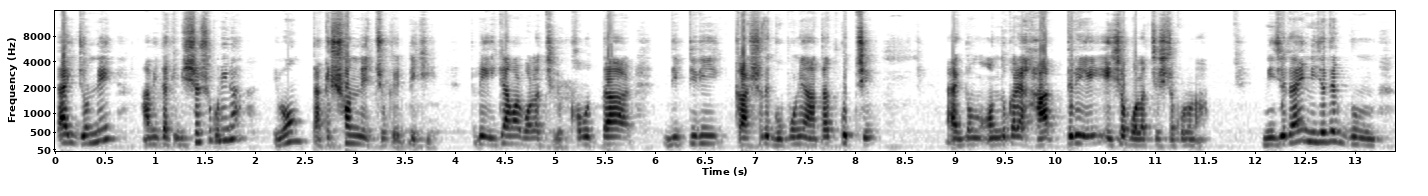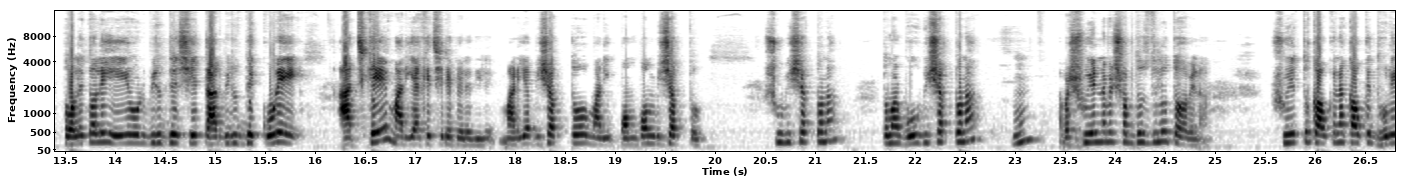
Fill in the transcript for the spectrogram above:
তাই জন্যে আমি তাকে বিশ্বাসও করি না এবং তাকে সন্দেহের চোখে দেখি। তাহলে এইটা আমার বলার ছিল। খবরদার দীপ্তিদি কার সাথে গোপনে আতাত করছে, একদম অন্ধকারে হাত ধরে এইসব বলার চেষ্টা করো না। নিজেরাই নিজেদের তলে তলে এ ওর বিরুদ্ধে, সে তার বিরুদ্ধে করে আজকে মারিয়াকে ছেড়ে ফেলে দিলে। মারিয়া বিষাক্ত মারি পম্পম বিষাক্ত। সুবিষাক্ত না? তোমার বউ বিষাক্ত না? হুম? আবার শুয়ের নামে সব দোষ দিলেও তো হবে না। শুয়ের তো কাউকে না কাউকে ধরে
